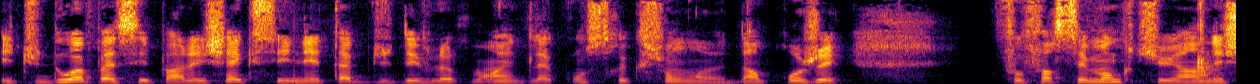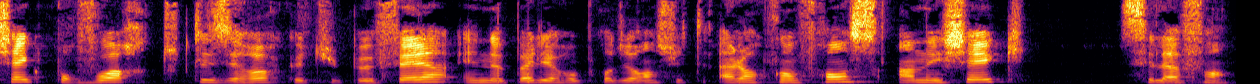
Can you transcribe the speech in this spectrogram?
Et tu dois passer par l'échec, c'est une étape du développement et de la construction euh, d'un projet. Il faut forcément que tu aies un échec pour voir toutes les erreurs que tu peux faire et ne pas les reproduire ensuite. Alors qu'en France, un échec, c'est la fin.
